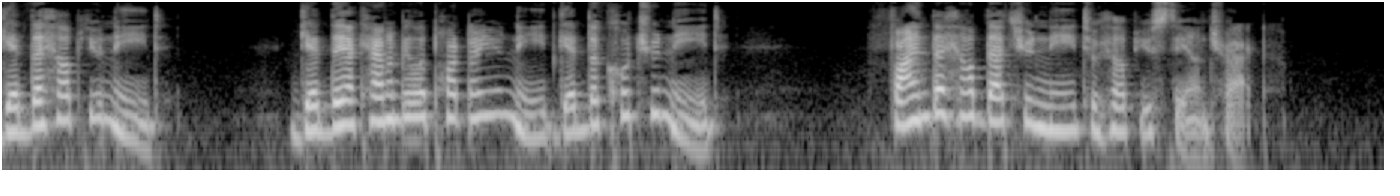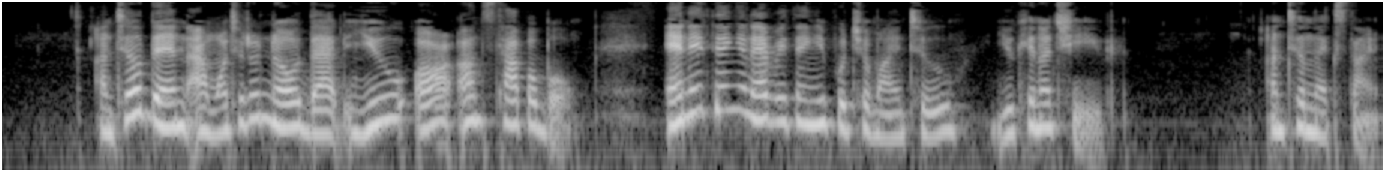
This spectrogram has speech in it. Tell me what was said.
get the help you need, get the accountability partner you need, get the coach you need, find the help that you need to help you stay on track. Until then, I want you to know that you are unstoppable. Anything and everything you put your mind to, you can achieve. Until next time.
